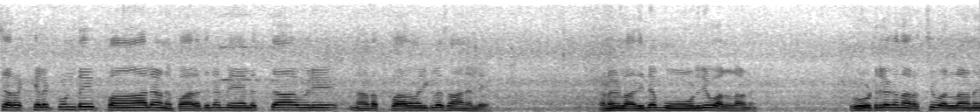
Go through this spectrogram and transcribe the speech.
ചിറക്കലക്കുണ്ട് പാലാണ്. പാലത്തിന്റെ മേലത്തെ ഒരു നടപ്പാത മാതിരിക്കുള്ള സാധനമല്ലേ കാരണം അതിന്റെ മുകളിൽ വെള്ളമാണ് റോട്ടിലൊക്കെ നിറച്ച് വെള്ളമാണ്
